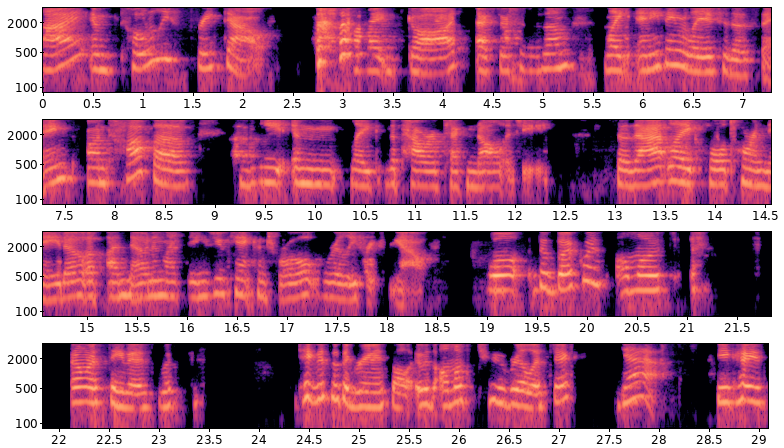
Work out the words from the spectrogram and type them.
I am totally freaked out by God, exorcism, like anything related to those things, on top of the um, like the power of technology. So that like whole tornado of unknown and like things you can't control really freaks me out. Well, the book was almost I don't want to say this with take this with a grain of salt. It was almost too realistic Yeah. because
